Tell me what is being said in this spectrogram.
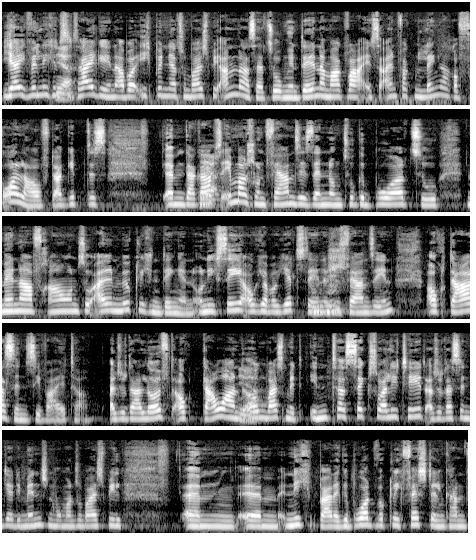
wie? ja, ich will nicht ins Ja. Detail gehen, aber ich bin ja zum Beispiel anders erzogen. In Dänemark war es einfach ein längerer Vorlauf. Da gibt es, ähm, da gab es Ja. immer schon Fernsehsendungen zu Geburt, zu Männer, Frauen, zu allen möglichen Dingen. Und ich sehe auch, ich habe jetzt dänisches Mhm. Fernsehen, auch da sind sie weiter. Also da läuft auch dauernd Ja. irgendwas mit Intersexualität. Also das sind ja die Menschen, wo man zum Beispiel ähm, ähm, nicht bei der Geburt wirklich feststellen kann,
